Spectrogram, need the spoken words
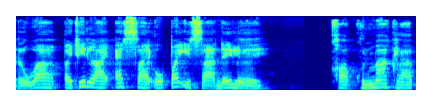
หรือว่าไปที่ไลน์แอดไซโอป้าอีสานได้เลย ขอบคุณมากครับ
